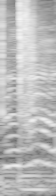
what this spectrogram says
Love.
